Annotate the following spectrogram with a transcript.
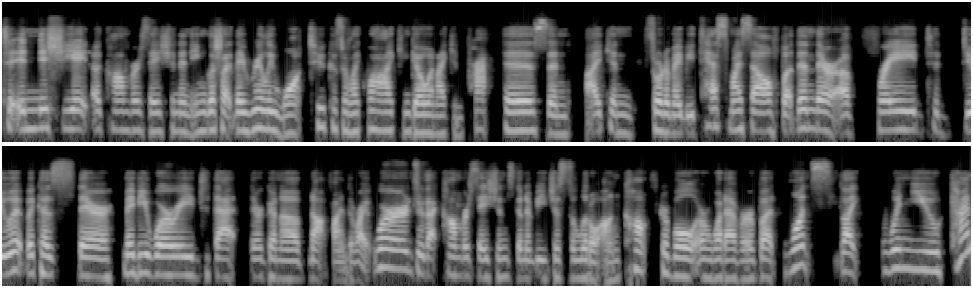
to initiate a conversation in English, like they really want to, because they're like, well, I can go and I can practice and I can sort of maybe test myself, but then they're afraid to do it because they're maybe worried that they're gonna not find the right words or that conversation's gonna be just a little uncomfortable or whatever. But once like when you kind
